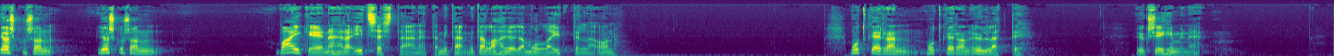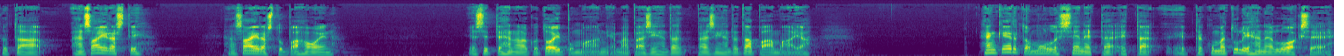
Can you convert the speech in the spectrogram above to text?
Joskus on, joskus on vaikea nähdä itsestään, että mitä, mitä lahjoja mulla itsellä on. Mut kerran, mut kerran yllätti yksi ihminen, tota, hän sairasti, hän sairastui pahoin, ja sitten hän alkoi toipumaan, ja mä pääsin häntä, pääsin häntä tapaamaan, ja hän kertoi mulle sen, että, että, että kun mä tulin hänen luokseen,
